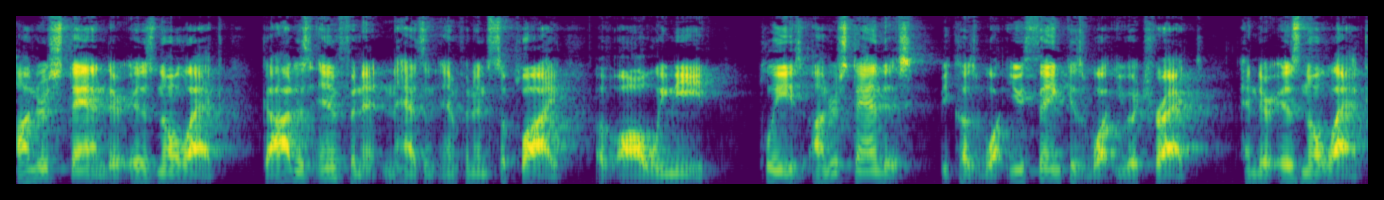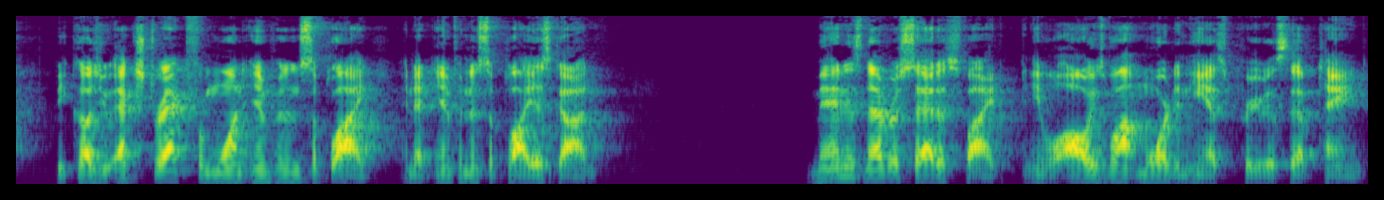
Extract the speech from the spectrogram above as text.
Understand there is no lack. God is infinite and has an infinite supply of all we need. Please understand this because what you think is what you attract, and there is no lack because you extract from one infinite supply, and that infinite supply is God. Man is never satisfied, and he will always want more than he has previously obtained.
